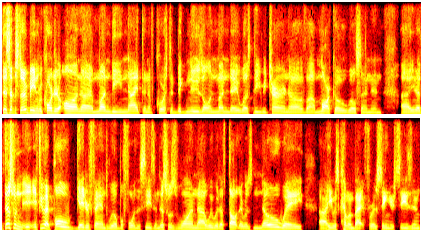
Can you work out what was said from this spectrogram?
this episode being recorded on uh, Monday night, and of course, the big news on Monday was the return of uh, Marco Wilson. And uh, you know, if this one, if you had polled Gator fans, will before the season, this was one uh, we would have thought there was no way uh, he was coming back for a senior season.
